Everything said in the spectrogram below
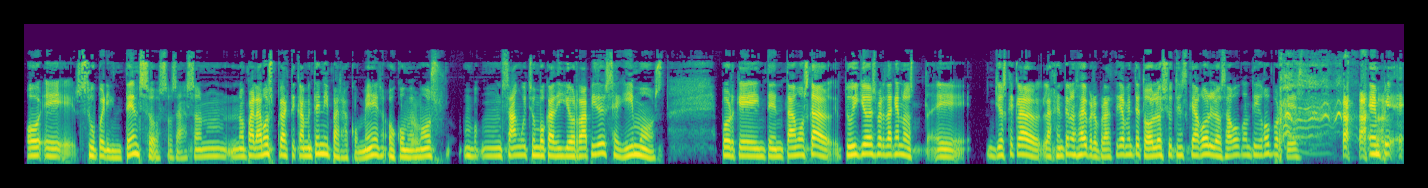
o- eh, súper intensos, o sea, son, no paramos prácticamente ni para comer, o comemos un, un sándwich, un bocadillo rápido y seguimos. Porque intentamos, claro, tú y yo es verdad que nos, eh, yo es que claro, la gente no sabe, pero prácticamente todos los shootings que hago los hago contigo porque es, Empe-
